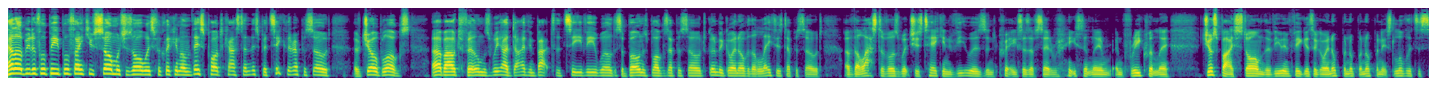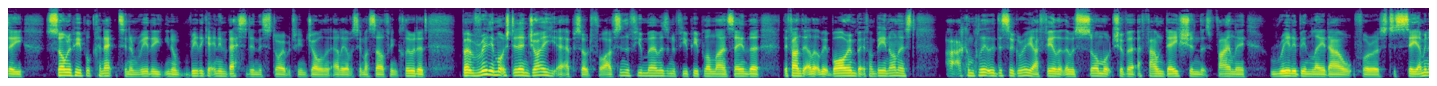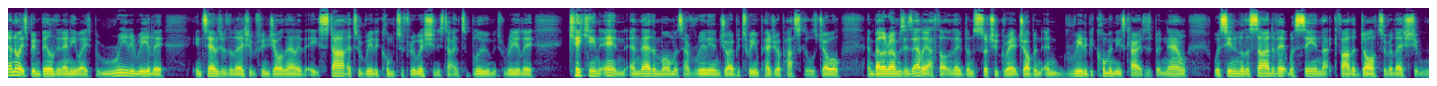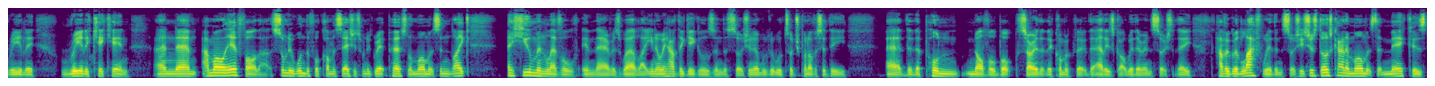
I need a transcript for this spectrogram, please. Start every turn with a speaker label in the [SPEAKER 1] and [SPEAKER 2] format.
[SPEAKER 1] Hello, beautiful people. Thank you so much, as always, for clicking on this podcast and this particular episode of Joe Blogs about films. We are diving back to the TV world. It's a bonus blogs episode. Going to be going over the latest episode of The Last of Us, which is taking viewers and critics, as I've said recently and frequently, just by storm. The viewing figures are going up and up and up, and it's lovely to see so many people connecting and really, you know, really getting invested in this story between Joel and Ellie, obviously myself included but really much did enjoy uh, episode four. I've seen a few murmurs and a few people online saying that they found it a little bit boring, but if I'm being honest, I completely disagree. I feel that there was so much of a, a foundation that's finally really been laid out for us to see. I mean, I know it's been building anyways, but really, really, in terms of the relationship between Joel and Ellie, it started to really come to fruition. It's starting to bloom. It's really kicking in, and they're the moments I've really enjoyed between Pedro Pascal's Joel and Bella Ramsey's Ellie. I thought that they've done such a great job and, and really becoming these characters, but now we're seeing another side of it. We're seeing that father daughter relationship really, really kick in. And um, I'm all here for that. So many wonderful conversations, so many great personal moments, and like a human level in there as well. Like you know, we have the giggles and the such. You know, we'll, we'll touch upon obviously the uh, the the pun novel book, sorry, that they come that, that Ellie's got with her and such that they have a good laugh with and such. It's just those kind of moments that make us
